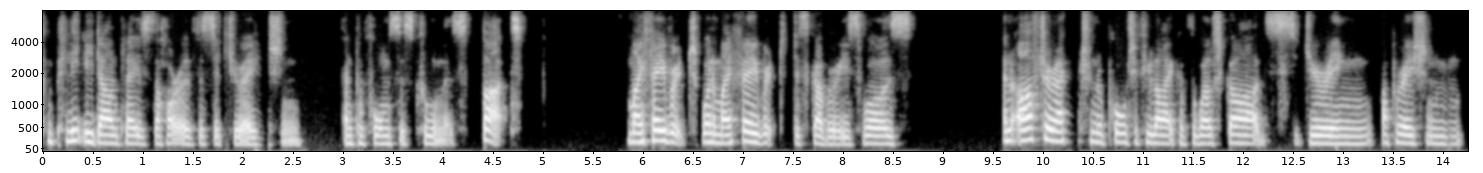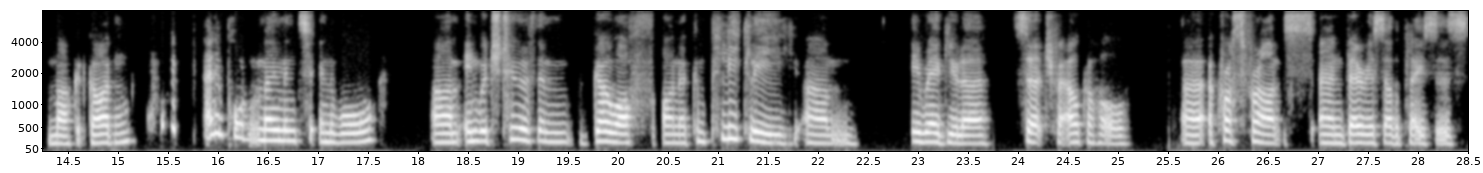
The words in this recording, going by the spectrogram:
completely downplays the horror of the situation and performs this coolness. But my favorite, one of my favorite discoveries was an after action report, if you like, of the Welsh Guards during Operation Market Garden, quite an important moment in the war, um, in which two of them go off on a completely um, irregular search for alcohol uh, across France and various other places,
